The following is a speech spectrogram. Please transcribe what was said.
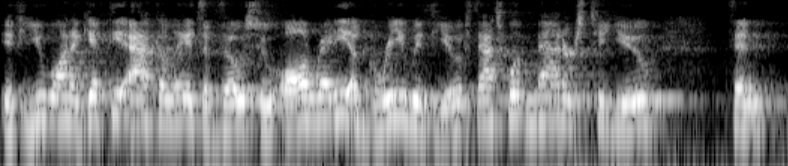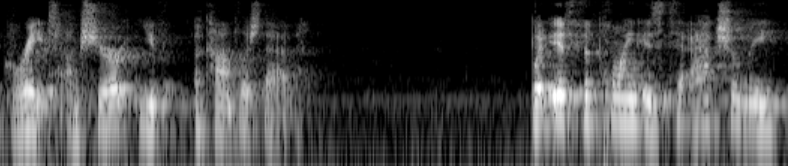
If you want to get the accolades of those who already agree with you, if that's what matters to you, then great. I'm sure you've accomplished that. But if the point is to actually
